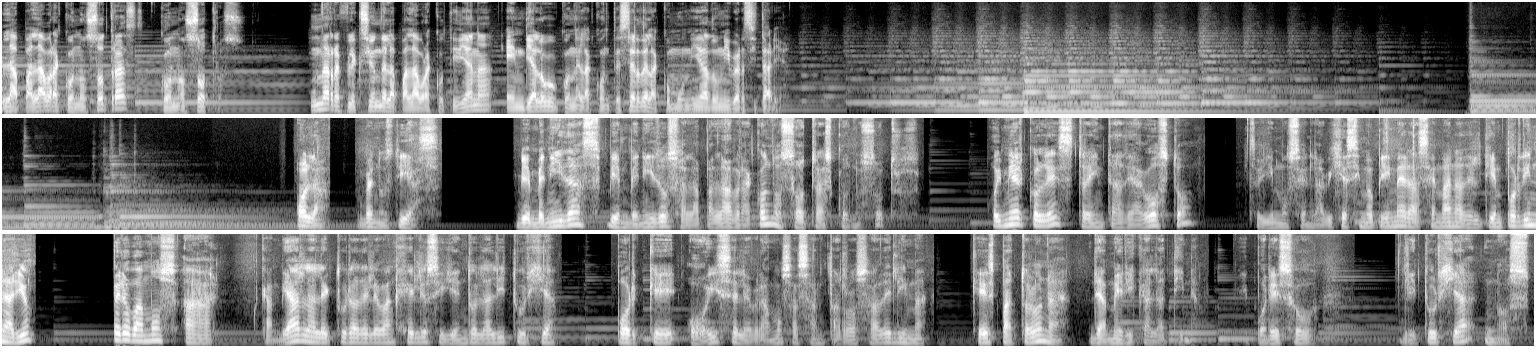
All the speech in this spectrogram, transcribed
La palabra con nosotras, con nosotros. Una reflexión de la palabra cotidiana en diálogo con el acontecer de la comunidad universitaria. Hola, buenos días. Bienvenidas, bienvenidos a la palabra con nosotras, con nosotros. Hoy miércoles 30 de agosto, seguimos en la vigésimo primera semana del tiempo ordinario, pero vamos a cambiar la lectura del Evangelio siguiendo la liturgia, porque hoy celebramos a Santa Rosa de Lima, que es patrona de América Latina. Y por eso liturgia nos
